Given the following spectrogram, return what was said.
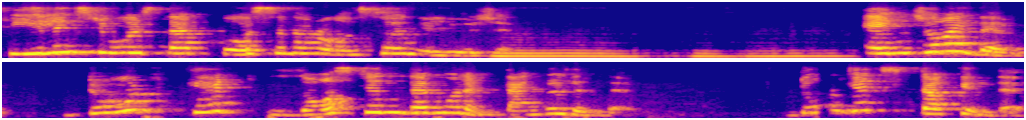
feelings towards that person are also an illusion. Hmm. Hmm. Enjoy them. Don't get lost in them or entangled in them. Don't get stuck in them.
